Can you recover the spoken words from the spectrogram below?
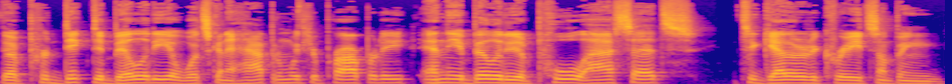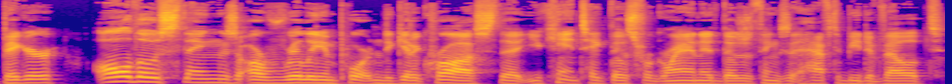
the predictability of what's going to happen with your property, and the ability to pool assets together to create something bigger. All those things are really important to get across that you can't take those for granted. Those are things that have to be developed.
